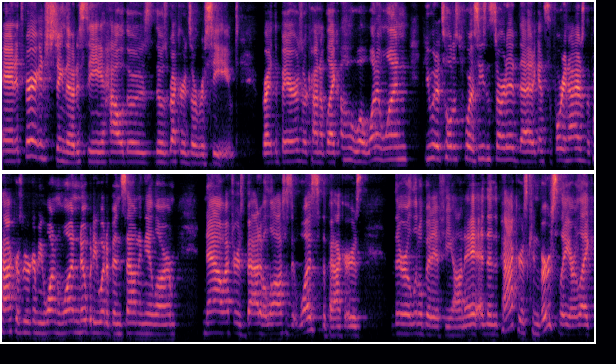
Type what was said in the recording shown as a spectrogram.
and it's very interesting though to see how those those records are received. Right, the Bears are kind of like, oh well, one and one. If you would have told us before the season started that against the 49ers the Packers we were going to be one and one, nobody would have been sounding the alarm. Now, after as bad of a loss as it was to the Packers, they're a little bit iffy on it. And then the Packers, conversely, are like,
